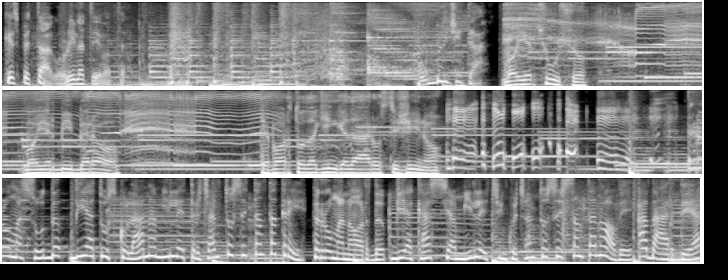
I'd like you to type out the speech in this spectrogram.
Che spettacolo, in a te Matteo. Pubblicità. Voyer ciuscio? Voyer biberò? Te porto da King da Rosticino? Sud, via Tuscolana 1373. Roma Nord, via Cassia 1569. Ad Ardea,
